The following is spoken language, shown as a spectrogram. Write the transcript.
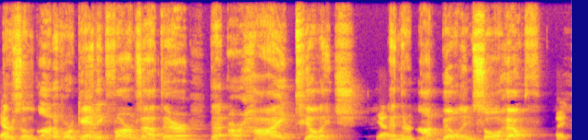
Yeah. There's a lot of organic farms out there that are high tillage yeah. and they're not building soil health. Right.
